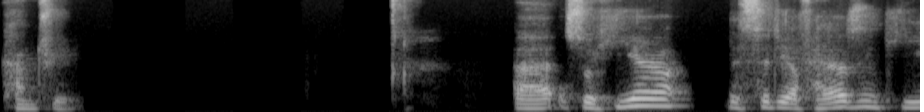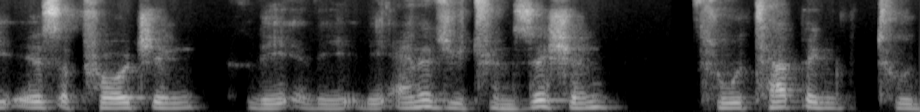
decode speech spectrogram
country. Uh, so here, the city of Helsinki is approaching the, the, the energy transition through tapping to,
